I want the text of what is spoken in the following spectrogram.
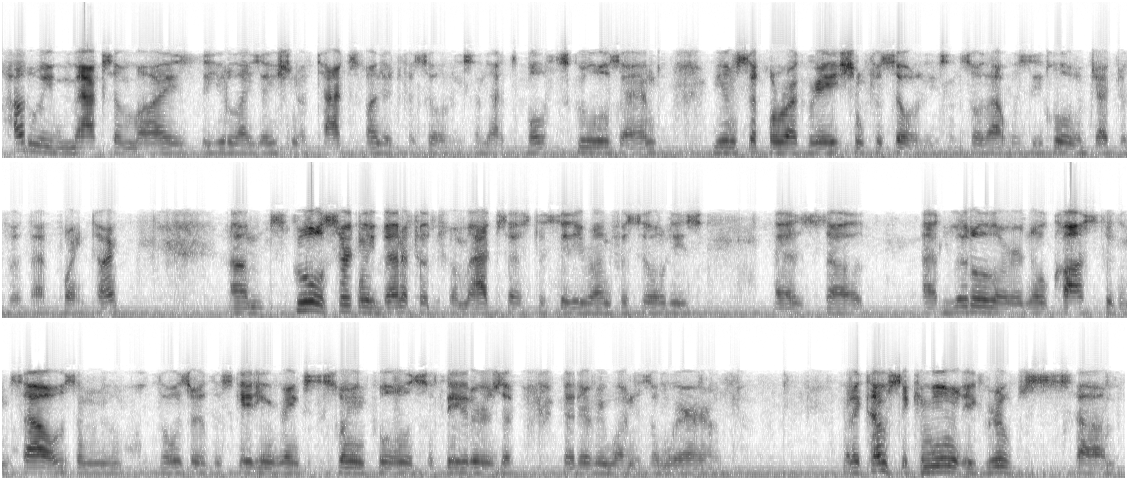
how do we maximize the utilization of tax-funded facilities, and that's both schools and municipal recreation facilities. And so that was the whole objective at that point in time. Um, schools certainly benefit from access to city-run facilities as uh, at little or no cost to themselves, and those are the skating rinks, the swimming pools, the theaters that, that everyone is aware of. When it comes to community groups, um,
